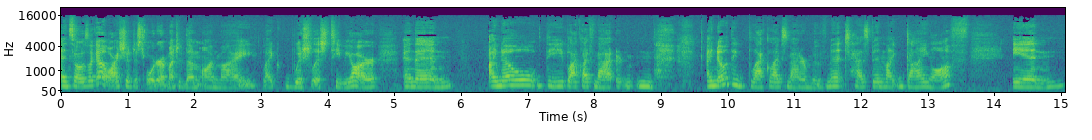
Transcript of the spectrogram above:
And so I was like, oh, I should just order a bunch of them on my like wish list TBR. And then I know the Black Lives Matter, I know the Black Lives Matter movement has been like dying off in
